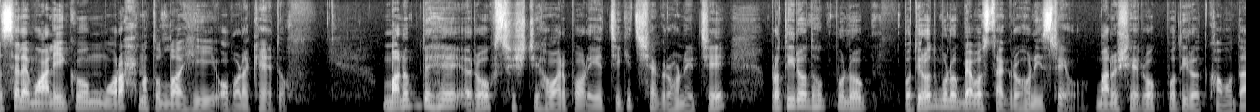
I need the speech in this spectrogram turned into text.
আসসালামু আলাইকুম ওরহমতুল্লাহি ওবরাকাত। মানবদেহে রোগ সৃষ্টি হওয়ার পরে চিকিৎসা গ্রহণের চেয়ে প্রতিরোধকমূলক, প্রতিরোধমূলক ব্যবস্থা গ্রহণই শ্রেয়। মানুষের রোগ প্রতিরোধ ক্ষমতা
